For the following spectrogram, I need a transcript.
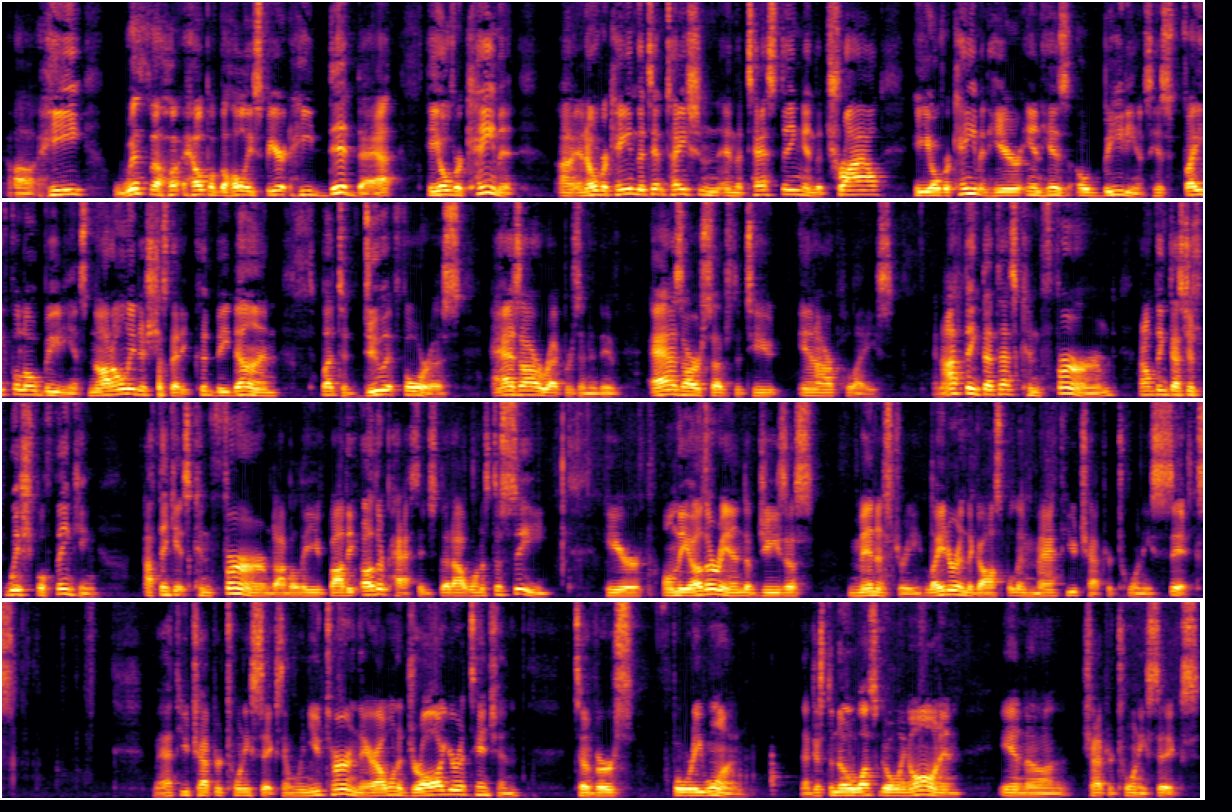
Uh, he, with the help of the Holy Spirit, he did that. He overcame it uh, and overcame the temptation and the testing and the trial. He overcame it here in his obedience, his faithful obedience, not only to show us that it could be done, but to do it for us as our representative, as our substitute in our place. And I think that that's confirmed. I don't think that's just wishful thinking. I think it's confirmed, I believe, by the other passage that I want us to see here on the other end of Jesus' ministry, later in the gospel in Matthew chapter 26. Matthew chapter 26. And when you turn there, I want to draw your attention to verse 41. Now, just to know what's going on in in uh, chapter 26.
